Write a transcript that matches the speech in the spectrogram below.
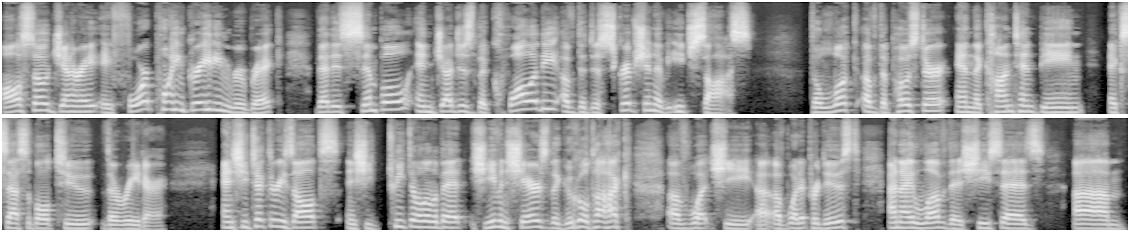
Also generate a four point grading rubric that is simple and judges the quality of the description of each sauce, the look of the poster, and the content being accessible to the reader. And she took the results and she tweaked them a little bit. She even shares the Google Doc of what she uh, of what it produced. And I love this. She says, um,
